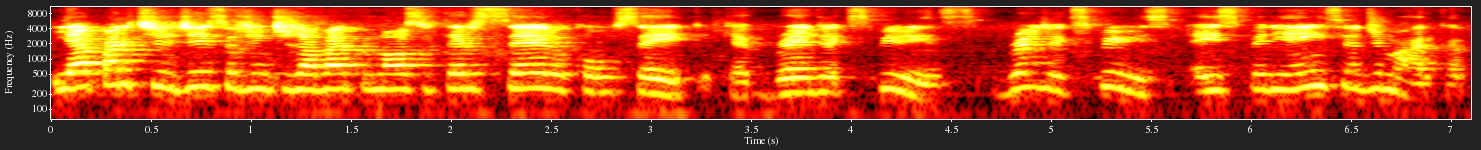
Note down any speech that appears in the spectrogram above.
E a partir disso, a gente já vai para o nosso terceiro conceito, que é Brand Experience. Brand Experience é experiência de marca.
